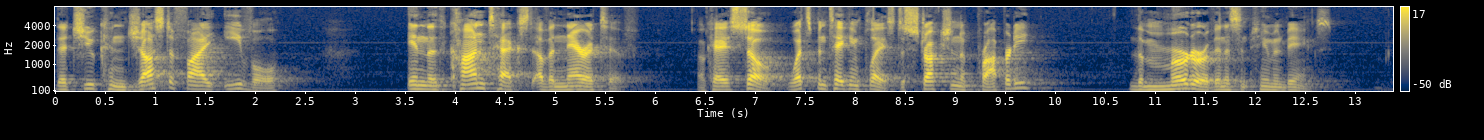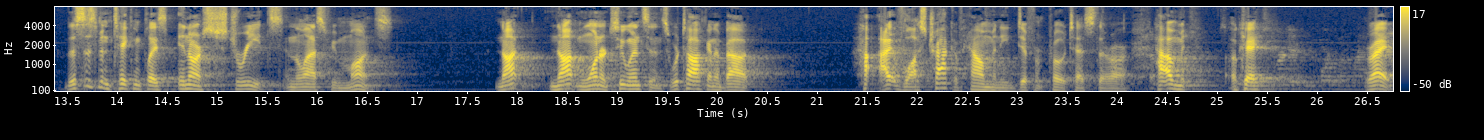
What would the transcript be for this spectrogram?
that you can justify evil in the context of a narrative. Okay, so what's been taking place? Destruction of property, the murder of innocent human beings. This has been taking place in our streets in the last few months. Not, not one or two incidents. We're talking about, I've lost track of how many different protests there are. How many, okay? Right.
